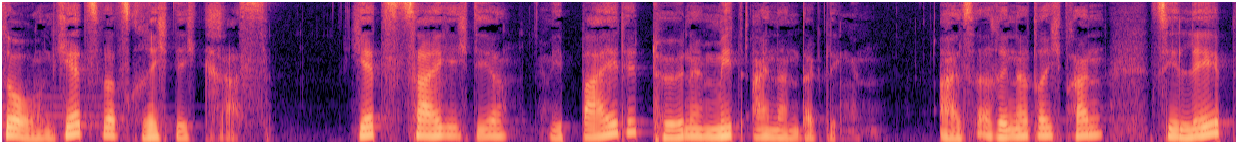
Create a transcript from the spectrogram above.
So, und jetzt wird's richtig krass. Jetzt zeige ich dir, wie beide Töne miteinander klingen. Also erinnert euch dran, sie lebt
